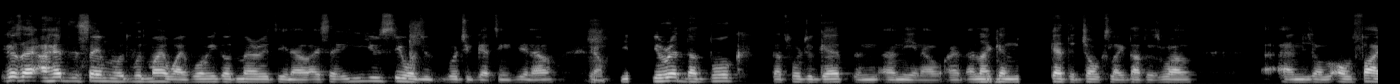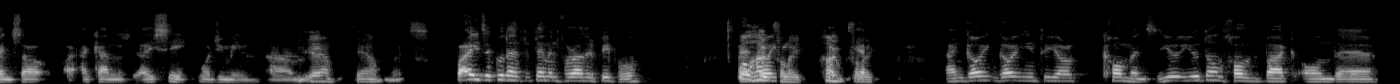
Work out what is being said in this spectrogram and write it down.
because I, I, had the same with, with my wife when we got married. You know, I say you see what you what you're getting. You know, yeah. You, you read that book, that's what you get, and and you know, and, and mm-hmm. I can get the jokes like that as well, and it's all, all fine. So I, can I see what you mean. Um, yeah, yeah, it's... but it's a good entertainment for other people. Well, and hopefully, going, hopefully. Yeah, and going going into your comments, you you don't hold back on the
